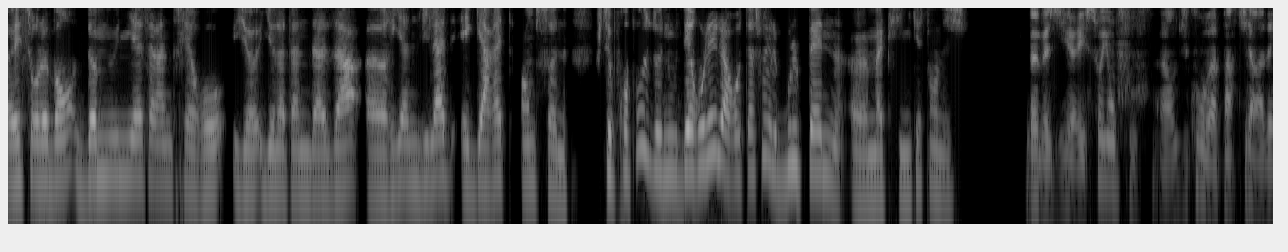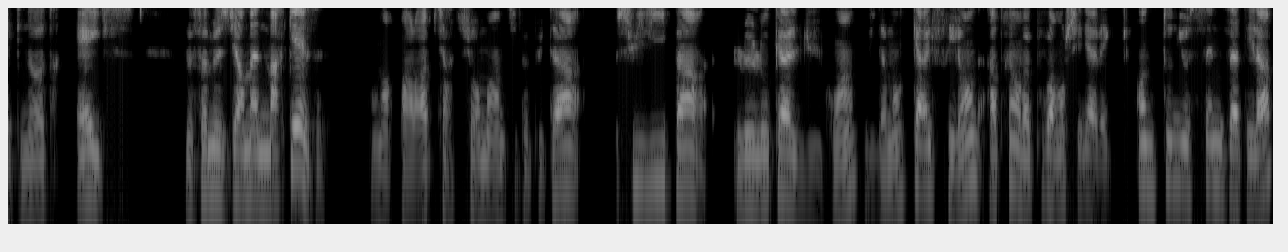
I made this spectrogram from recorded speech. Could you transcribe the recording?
Euh, et sur le banc, Dom Nunez, Alan Trero, Jonathan Daza, euh, Ryan Villad et Garrett Hampson. Je te propose de nous dérouler la rotation et le bullpen, euh, Maxime. Qu'est-ce que t'en dis? Bah vas-y, allez, soyons fous. Alors du coup, on va partir avec notre ace, le fameux German Marquez. On en reparlera sûrement un petit peu plus tard. suivi par le local du coin, évidemment, Kyle Freeland. Après, on va pouvoir enchaîner avec Antonio Senzatella.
